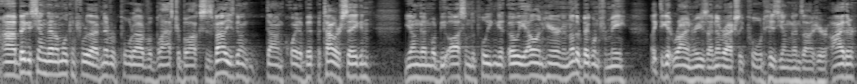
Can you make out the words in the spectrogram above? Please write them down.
uh, biggest young gun I'm looking for that I've never pulled out of a blaster box. His value's gone down quite a bit, but Tyler Seguin, young gun would be awesome to pull. You can get OEL in here, and another big one for me, I'd like to get Ryan Reaves. I never actually pulled his young guns out of here either.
